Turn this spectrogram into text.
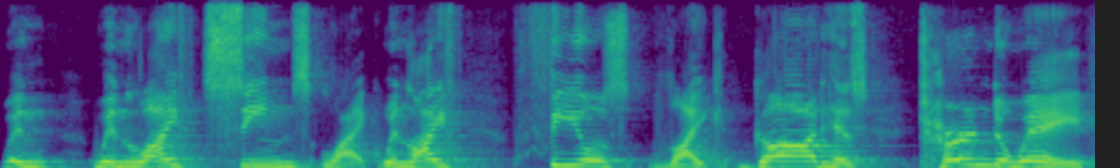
When, when life seems like, when life feels like God has turned away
